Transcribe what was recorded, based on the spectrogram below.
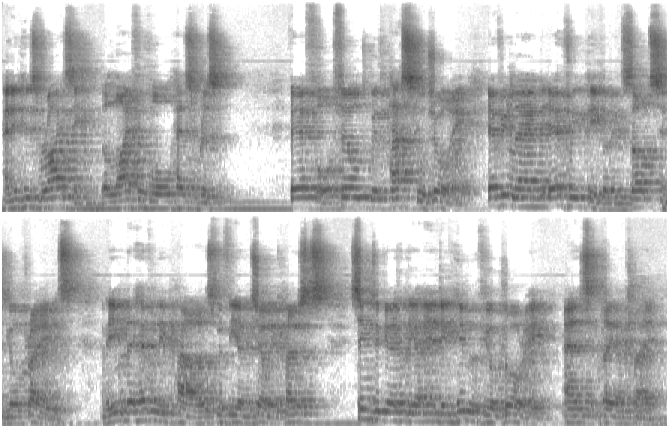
and in his rising the life of all has risen. Therefore, filled with paschal joy, every land, every people exults in your praise, and even the heavenly powers with the angelic hosts sing together the unending hymn of your glory as they acclaim.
